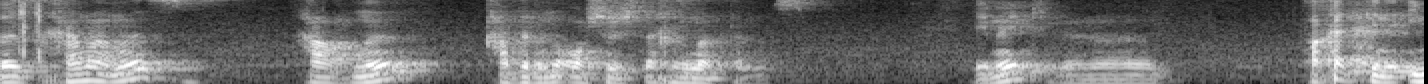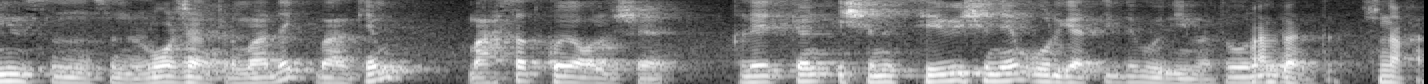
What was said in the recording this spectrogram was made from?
biz hammamiz xalqni qadrini oshirishda xizmatdamiz. Demak e, faqatgina ingliz tilini rivojlantirmadik balkim maqsad qo'ya olishi qilayotgan ishini sevishini ham o'rgatdik deb o'ylayman to'g'rimi? Albatta shunaqa.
